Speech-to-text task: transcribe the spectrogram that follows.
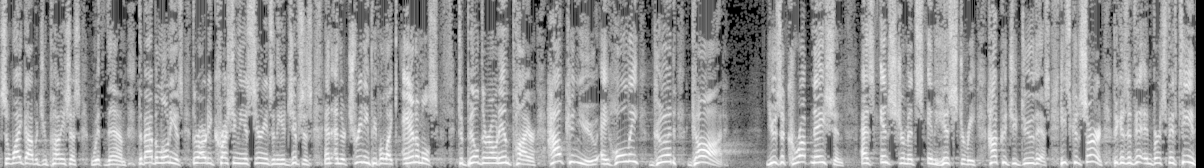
So why, God, would you punish us with them? The Babylonians, they're already crushing the Assyrians and the Egyptians, and, and they're treating people like animals to build their own empire. How can you, a holy, good God, use a corrupt nation as instruments in history. How could you do this? He's concerned because in, verse 15,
